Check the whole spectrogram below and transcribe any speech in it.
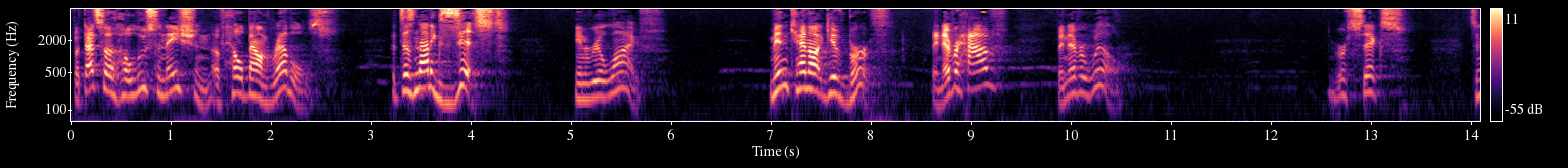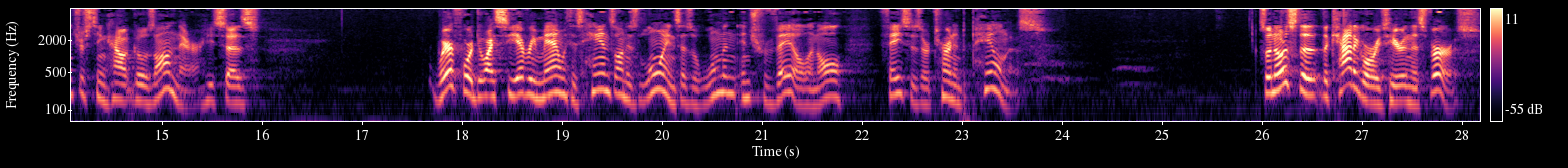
But that's a hallucination of hellbound rebels. It does not exist in real life. Men cannot give birth. They never have, they never will. Verse 6, it's interesting how it goes on there. He says, Wherefore do I see every man with his hands on his loins as a woman in travail, and all faces are turned into paleness? So notice the, the categories here in this verse.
